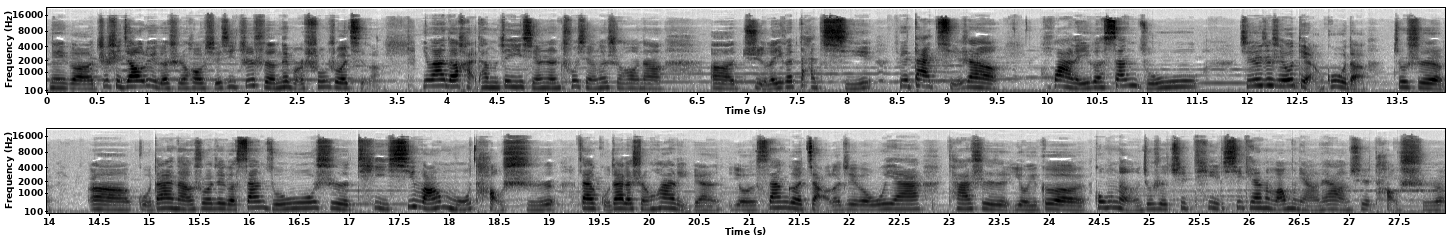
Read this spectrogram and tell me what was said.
那个知识焦虑的时候学习知识的那本书说起了。因为安德海他们这一行人出行的时候呢，呃，举了一个大旗，这个大旗上画了一个三足乌，其实这是有典故的，就是呃，古代呢说这个三足乌是替西王母讨食，在古代的神话里边有三个角的这个乌鸦，它是有一个功能，就是去替西天的王母娘娘去讨食，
